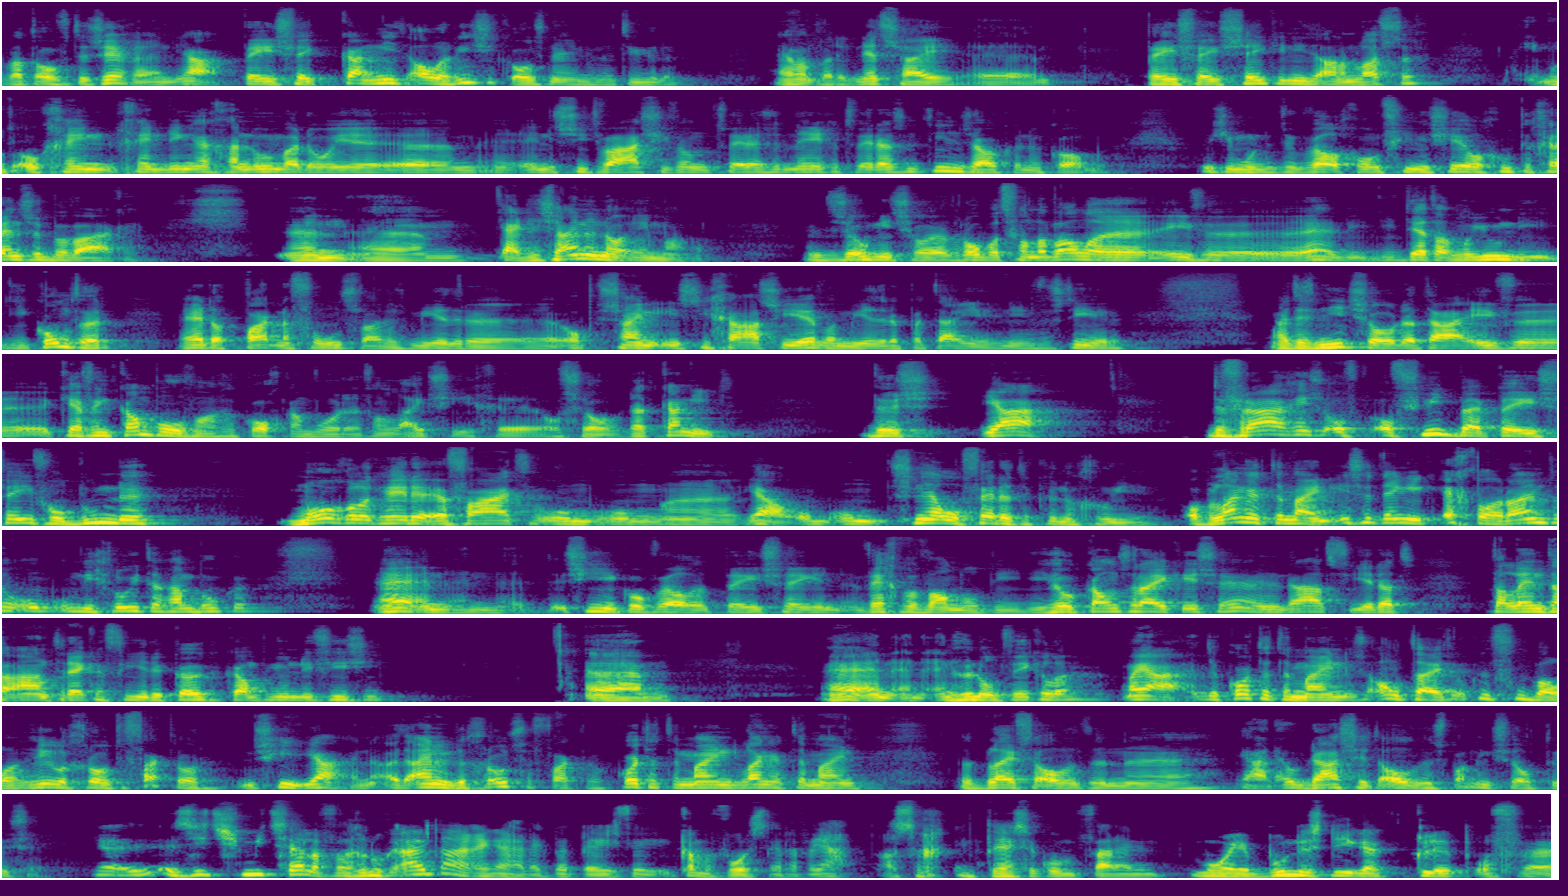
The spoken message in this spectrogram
wat over te zeggen. En ja, PSV kan niet alle risico's nemen natuurlijk. He, want wat ik net zei, PSV is zeker niet armlastig. Je moet ook geen, geen dingen gaan doen waardoor je in de situatie van 2009, 2010 zou kunnen komen. Dus je moet natuurlijk wel gewoon financieel goed de grenzen bewaken. En ehm, ja, die zijn er nou eenmaal. En het is ook niet zo dat Robert van der Wallen even, hè, die, die 30 miljoen, die, die komt er. Hè, dat partnerfonds, waar dus meerdere, op zijn instigatie, hè, waar meerdere partijen in investeren. Maar het is niet zo dat daar even Kevin Campbell van gekocht kan worden van Leipzig eh, of zo. Dat kan niet. Dus ja, de vraag is of, of Schmid bij PSV voldoende mogelijkheden ervaart om, om, eh, ja, om, om snel verder te kunnen groeien. Op lange termijn is er denk ik echt wel ruimte om, om die groei te gaan boeken. Hè, en, en eh, zie ik ook wel dat PSV een weg bewandelt die, die heel kansrijk is. Hè, inderdaad, via dat talenten aantrekken, via de keukenkampioen-divisie. Um, en, en, en hun ontwikkelen. Maar ja, de korte termijn is altijd ook in voetbal een hele grote factor. Misschien, ja, en uiteindelijk de grootste factor. Korte termijn, lange termijn, dat blijft altijd een, uh, ja, ook daar zit altijd een spanningsveld tussen. Ja, ziet Schmid zelf wel genoeg uitdaging eigenlijk bij PSV? Ik kan me voorstellen van ja, als er interesse komt van een mooie Bundesliga-club of uh,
